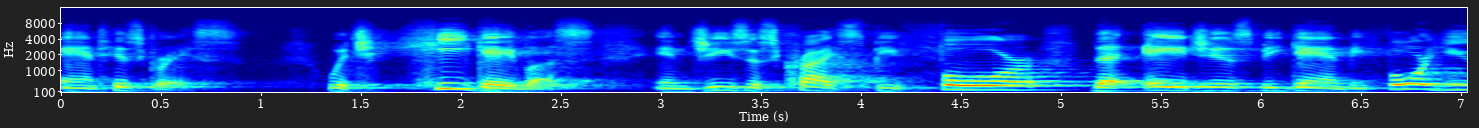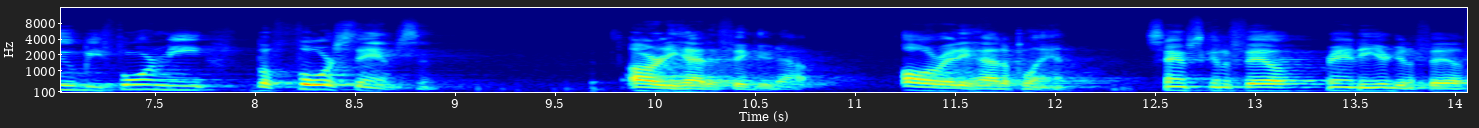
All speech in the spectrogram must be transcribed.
and his grace which he gave us in Jesus Christ before the ages began. Before you, before me, before Samson. Already had it figured out. Already had a plan. Samson's going to fail. Randy, you're going to fail.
